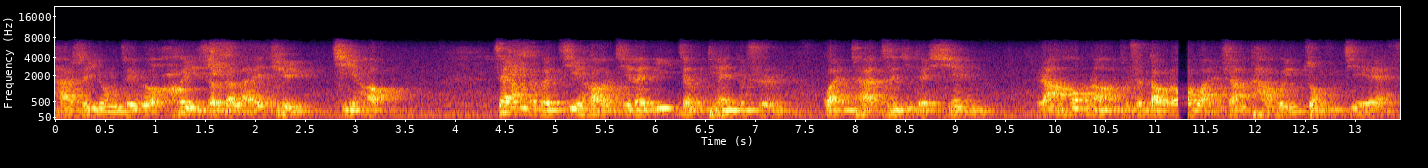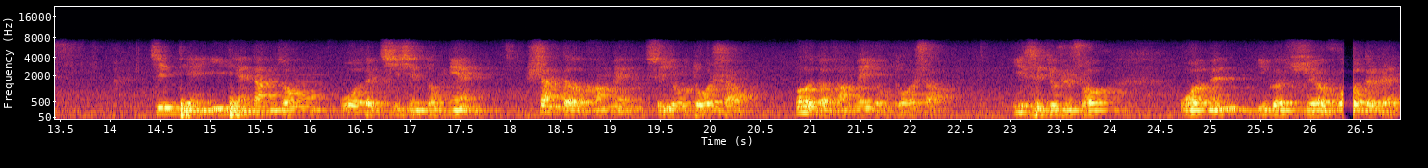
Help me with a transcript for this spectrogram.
他是用这个黑色的来去记号，这样这个记号记了一整天，就是观察自己的心，然后呢，就是到了晚上他会总结，今天一天当中我的起心动念。善的方面是有多少，恶的方面有多少？意思就是说，我们一个学佛的人，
